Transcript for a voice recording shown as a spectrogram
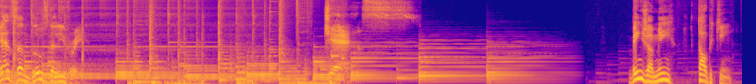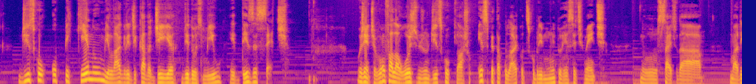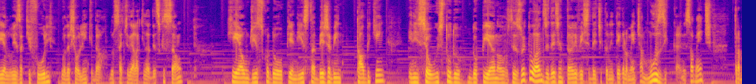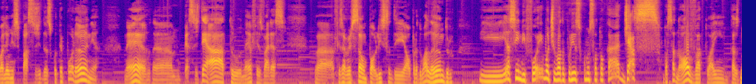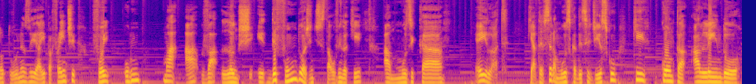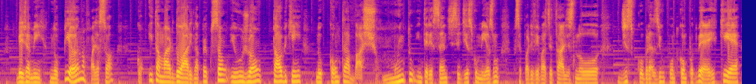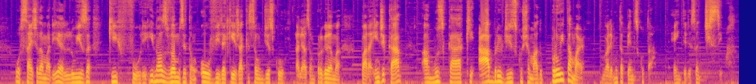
Jazz and Blues Delivery. Jazz. Benjamin Taubkin, disco O Pequeno Milagre de Cada Dia de 2017. Ô, gente, vamos falar hoje de um disco que eu acho espetacular, que eu descobri muito recentemente no site da Maria Luísa Kifuri. Vou deixar o link do, do site dela aqui na descrição. Que é um disco do pianista Benjamin Taubkin. Iniciou o estudo do piano aos 18 anos e desde então ele vem se dedicando integralmente à música. Inicialmente trabalhou em espaços de dança contemporânea, né, peças de teatro, né, fez várias, uh, fez a versão paulista de Ópera do Malandro, e assim, ele foi motivado por isso, começou a tocar jazz, bossa nova, atuar em casas noturnas, e aí para frente foi um, uma avalanche. E de fundo a gente está ouvindo aqui a música Eilat, que é a terceira música desse disco, que conta além do Benjamin no piano, olha só, com Itamar Doari na percussão e o João Taubkin no contrabaixo. Muito interessante esse disco mesmo. Você pode ver mais detalhes no discobrasil.com.br, que é o site da Maria Luísa Kifuri. E nós vamos então ouvir aqui, já que é um disco, aliás, é um programa para indicar, a música que abre o disco chamado Pro Itamar. Vale muito a pena escutar. É interessantíssima.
